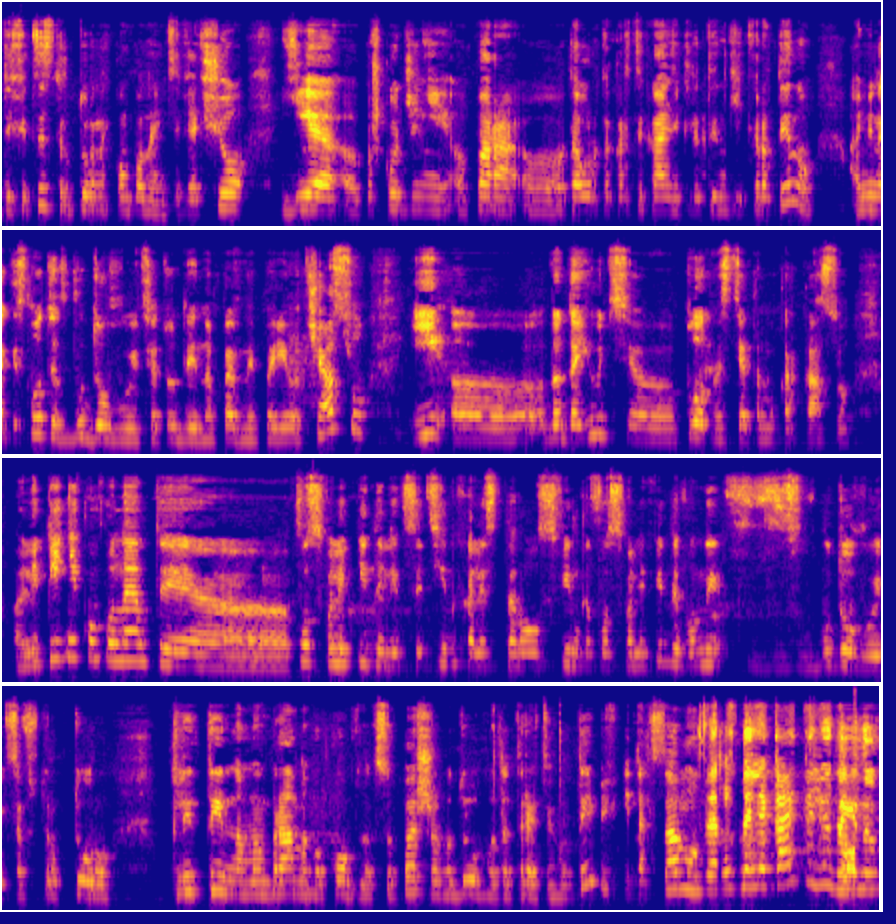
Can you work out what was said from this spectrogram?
дефіцит структурних компонентів. Якщо є е, пошкоджені пара е, та ортокортикальні клітинки кератину, амінокислоти вбудовуються туди на певний період часу і е, додають е, плотності цьому каркасу. Ліпідні компоненти, е, фосфоліпіди, ліцетин, холестерол, сфінгофосфоліпіди, вони вбудовуються в структуру клітинно-мембранного комплексу першого, другого та третього типів, і так само Зараз не лякайте людину,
